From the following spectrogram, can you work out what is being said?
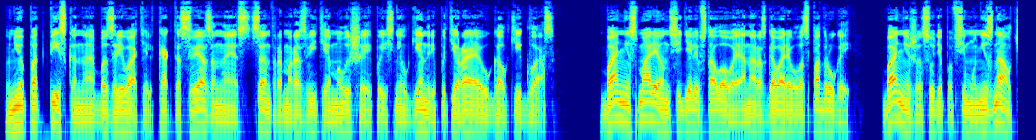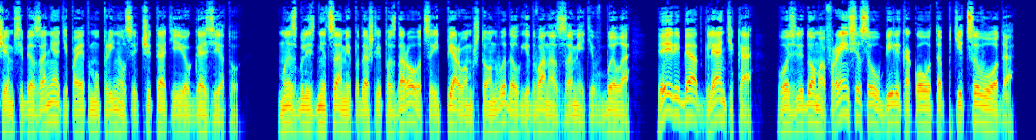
«У нее подписка на обозреватель, как-то связанная с Центром развития малышей», — пояснил Генри, потирая уголки глаз. Банни с Марион сидели в столовой, она разговаривала с подругой. Банни же, судя по всему, не знал, чем себя занять, и поэтому принялся читать ее газету. Мы с близнецами подошли поздороваться, и первым, что он выдал, едва нас заметив, было «Эй, ребят, гляньте-ка, возле дома Фрэнсиса убили какого-то птицевода».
